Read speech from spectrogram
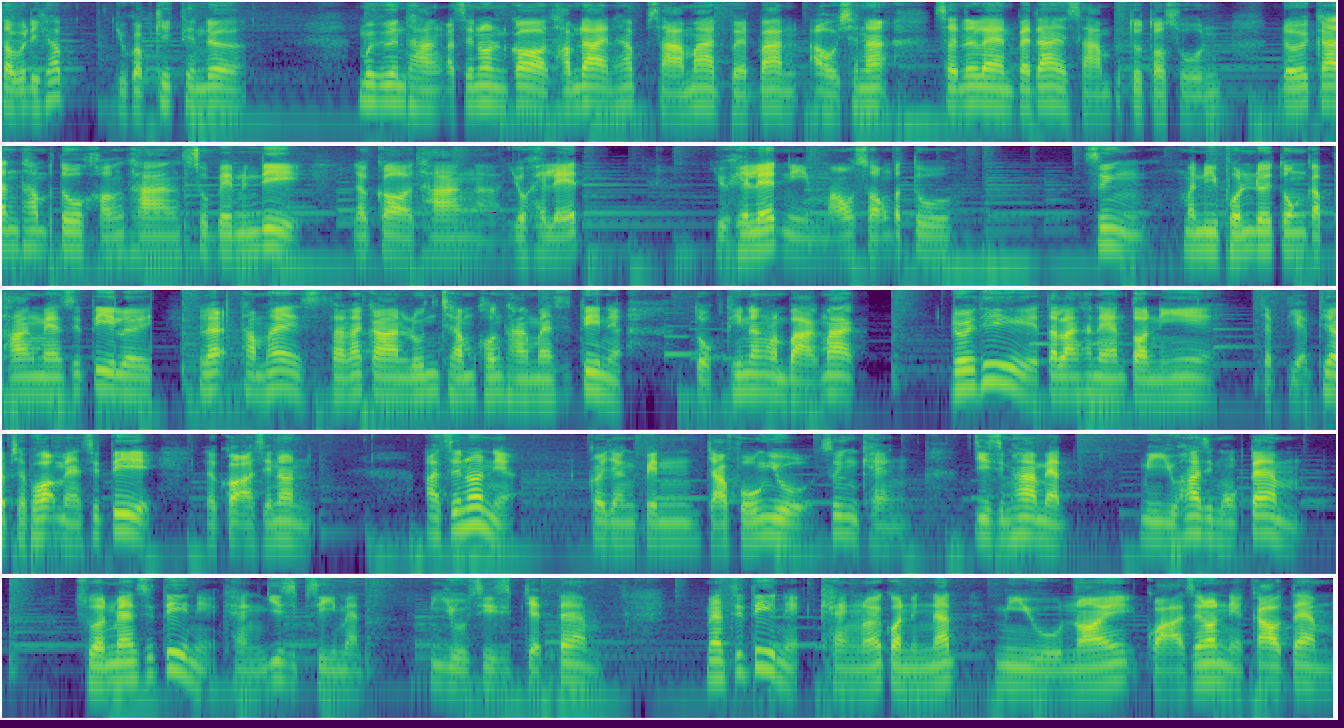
สวัสดีครับ อยู่กับคิกเทนเดอร์เมื่อคืนทางอาร์เซนอลก็ทำได้นะครับ สามารถเปิดบ้านเอาชนะซันเดอร์แลนด์ไปได้ 3 ประตูต่อศูนย์โดยการทำประตูของทางซูเบนมินดี้แล้วก็ทางโยเคเลสโยเคเลสนี่เมาส์สองประตู ซึ่งมันมีผลโดยตรงกับทางแมนซิตี้เลย และทำให้สถานการณ์ลุ้นแชมป์ของทางแมนซิตี้เนี่ยตกที่นั่งลำบากมาก โดยที่ตารางคะแนนตอนนี้จะเปรียบเทียบเฉพาะแมนซิตี้แล้วก็อาร์เซนอลอาร์เซนอลเนี่ย ก็ยังเป็นจ่าฝูงอยู่ ซึ่งแข่ง 25 แมตช์มีอยู่ 56 แต้ม ส่วนแมนซิตี้เนี่ยแข่ง 24 แมตช์มีอยู่ 47 แต้มแมนซิตี้เนี่ยแข่งน้อยกว่า 1 นัด มีอยู่น้อยกว่าอาร์เซนอลเนี่ย9แต้ม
